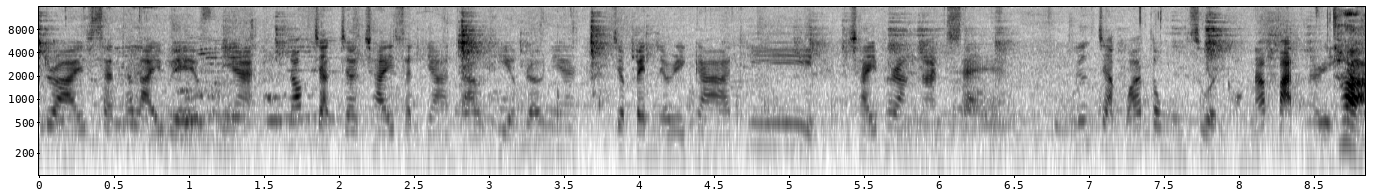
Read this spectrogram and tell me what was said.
Eco Drive Satellite Wave เนี่ยนอกจากจะใช้สัญญาณดาวเทียมแล้วเนี่ยจะเป็นนาฬิกาที่ใช้พลังงานแสง เนื่องจากว่าตรงส่วนของหน้าปัดนาฬิกา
